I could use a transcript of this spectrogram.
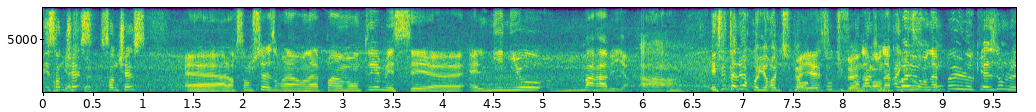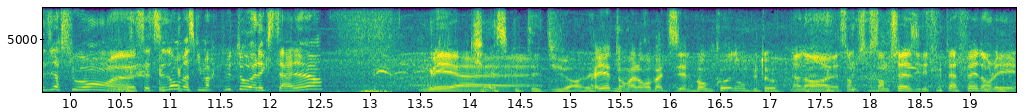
et Sanchez? Sanchez? Euh, alors Sanchez, on n'a pas inventé, mais c'est euh, El Niño Maravilla. Ah. Et tout à l'heure, quand il y aura une super occasion, tu On n'a pas, eu- pas l'occasion de le dire souvent euh, cette saison parce qu'il marque plutôt à l'extérieur. Mais euh, Qu'est-ce que t'es dur avec Payet, on va le rebaptiser le Banco, non plutôt? Non, non, euh, San- Sanchez, il est tout à fait dans les,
